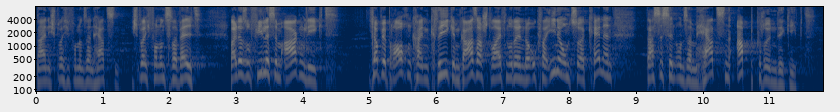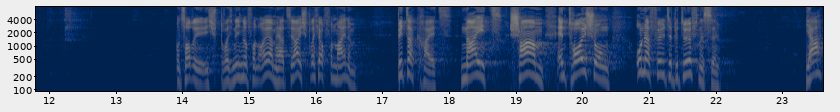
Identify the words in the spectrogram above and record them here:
Nein, ich spreche von unseren Herzen. Ich spreche von unserer Welt, weil da so vieles im Argen liegt, ich glaube, wir brauchen keinen Krieg im Gazastreifen oder in der Ukraine, um zu erkennen, dass es in unserem Herzen Abgründe gibt. Und sorry, ich spreche nicht nur von eurem Herz, ja, ich spreche auch von meinem. Bitterkeit, Neid, Scham, Enttäuschung, unerfüllte Bedürfnisse. Ja,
